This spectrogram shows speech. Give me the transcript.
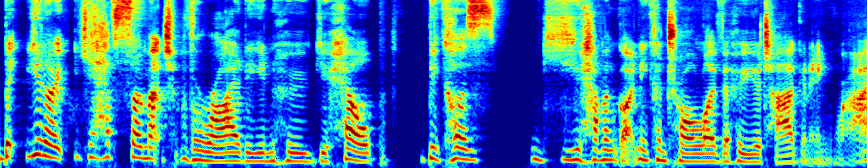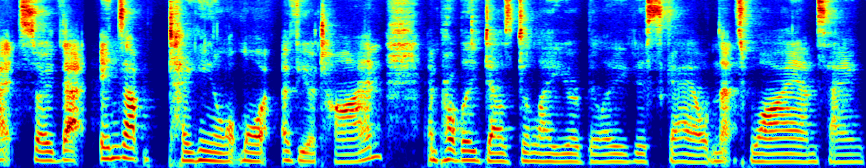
but you know, you have so much variety in who you help because you haven't got any control over who you're targeting, right? So that ends up taking a lot more of your time and probably does delay your ability to scale. And that's why I'm saying,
